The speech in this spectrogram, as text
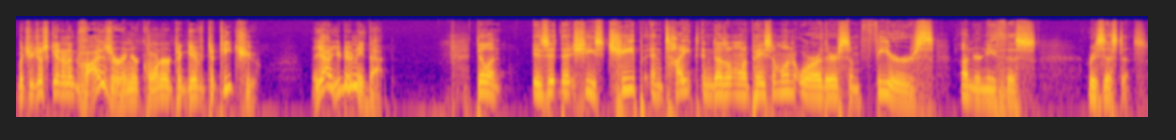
but you just get an advisor in your corner to give to teach you. Yeah, you do need that. Dylan, is it that she's cheap and tight and doesn't want to pay someone, or are there some fears underneath this resistance?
